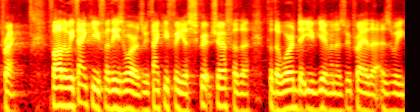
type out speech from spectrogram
pray. Father, we thank you for these words. We thank you for your scripture, for the, for the word that you've given us. We pray that as we,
